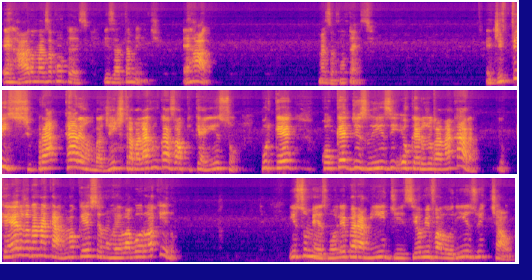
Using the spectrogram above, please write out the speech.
É raro, mas acontece. Exatamente. É raro. Mas acontece. É difícil pra caramba. A gente trabalhar com um casal que quer isso, porque qualquer deslize eu quero jogar na cara. Eu quero jogar na cara, mas o que? Você não reelaborou aquilo. Isso mesmo, olhei para mim e disse: Eu me valorizo e tchau.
